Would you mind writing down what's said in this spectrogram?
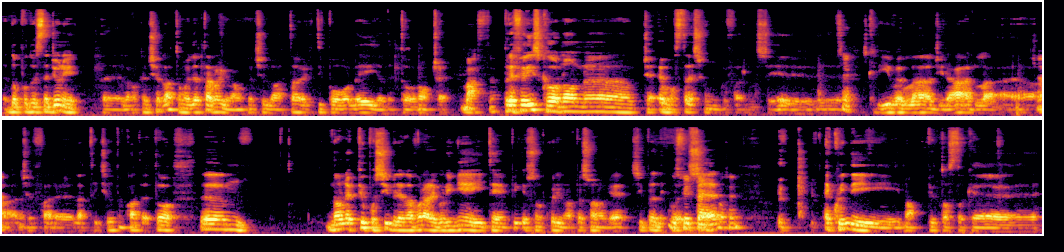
dopo due stagioni eh, l'hanno cancellato, ma in realtà non è che l'hanno cancellata, è tipo lei ha detto no, cioè, Basta. preferisco non, eh, cioè, è uno stress comunque fare una serie, eh, Sì. scriverla, girarla, eh, Certo. cioè fare l'attrice, tutto quanto. Ho detto, ehm, non è più possibile lavorare con i miei tempi, che sono quelli di una persona che si prende cura di sé, sì. e quindi no, piuttosto che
